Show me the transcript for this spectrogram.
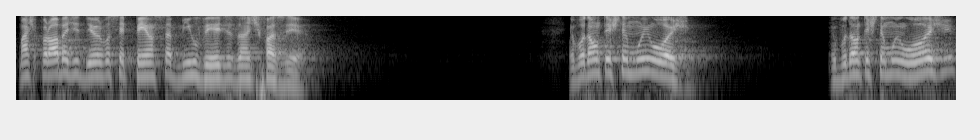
mas prova de Deus você pensa mil vezes antes de fazer. Eu vou dar um testemunho hoje. Eu vou dar um testemunho hoje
